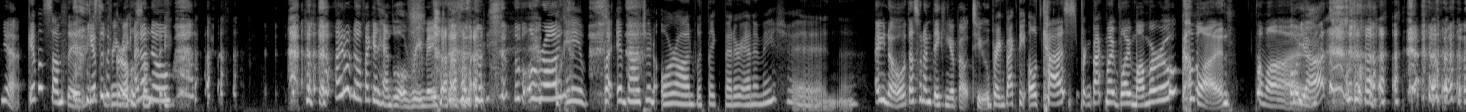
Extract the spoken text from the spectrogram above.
yeah. Give us something. Give the remake. girl I don't know. I don't know if I can handle a remake of Ouran. Okay, but imagine Ouran with like better animation. I know. That's what I'm thinking about too. Bring back the old cast. Bring back my boy Mamoru. Come on. Come on. Oh yeah.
